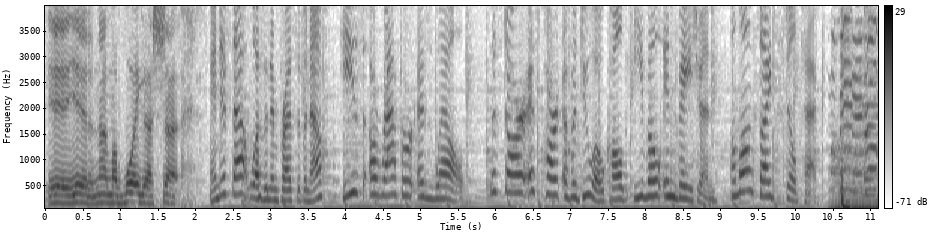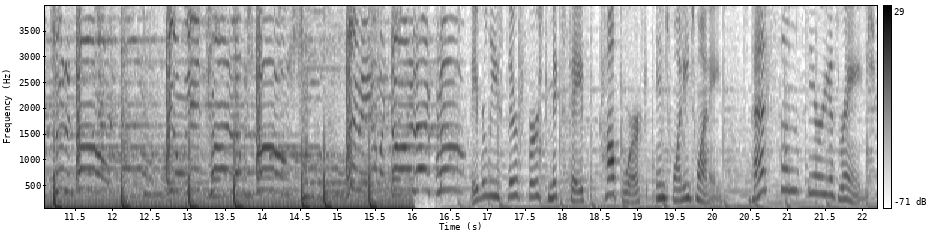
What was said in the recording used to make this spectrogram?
Yeah, yeah, the night my boy got shot. And if that wasn't impressive enough, he's a rapper as well. The star is part of a duo called Evo Invasion, alongside Stilltech. They released their first mixtape, Cop Work, in 2020. That's some serious range.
